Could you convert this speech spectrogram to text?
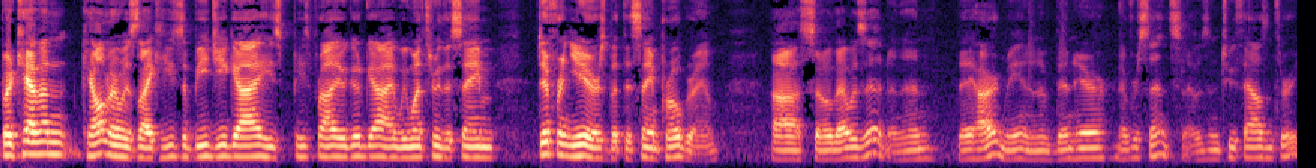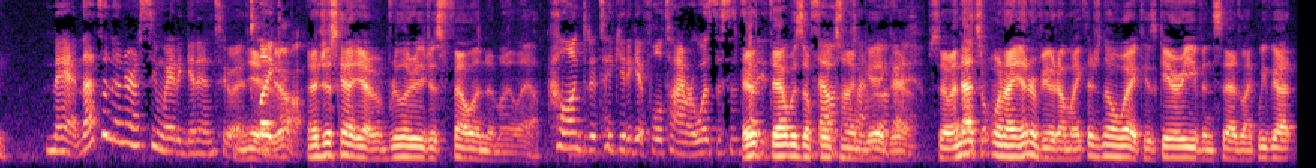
But Kevin Kellner was like, "He's a BG guy. He's he's probably a good guy." We went through the same, different years, but the same program. Uh, so that was it, and then they hired me, and I've been here ever since. That was in 2003. Man, that's an interesting way to get into it. Yeah. like, Yeah. I just got yeah, it really just fell into my lap. how long did it take you to get full time, or was this since It, that was a full time full-time, gig. okay. Yeah. So, and that's when I interviewed. I'm like, "There's no way," because Gary even said like, "We've got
